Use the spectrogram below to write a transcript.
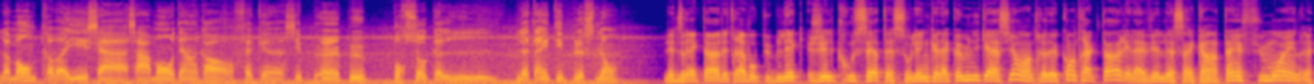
Le, monde travaillé, ça, a monté encore. Fait que c'est un peu pour ça que le, le temps était plus long. Le directeur des travaux publics, Gilles Croussette, souligne que la communication entre le contracteur et la ville de Saint-Quentin fut moindre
